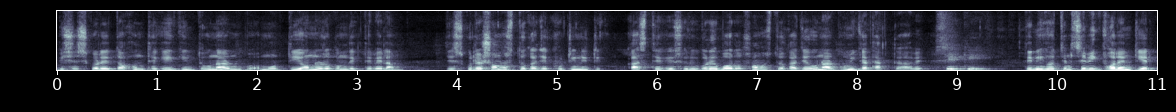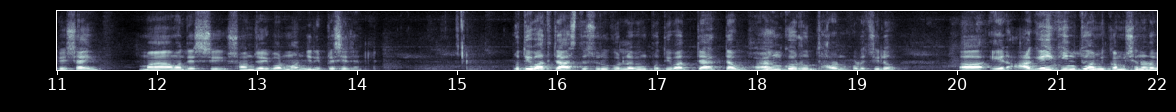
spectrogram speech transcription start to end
বিশেষ করে তখন থেকেই কিন্তু ওনার মূর্তি অন্যরকম দেখতে পেলাম যে স্কুলের সমস্ত কাজে খুঁটিনিটি কাজ থেকে শুরু করে বড় সমস্ত কাজে ওনার ভূমিকা থাকতে হবে। তিনি হচ্ছেন সিভিক ভলেন্টিয়ার পেশায় আমাদের শ্রী সঞ্জয় বর্মন যিনি প্রেসিডেন্ট প্রতিবাদটা আসতে শুরু করল এবং প্রতিবাদটা একটা ভয়ঙ্কর রূপ ধারণ করেছিল। এর আগেই কিন্তু আমি কমিশনার অফ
